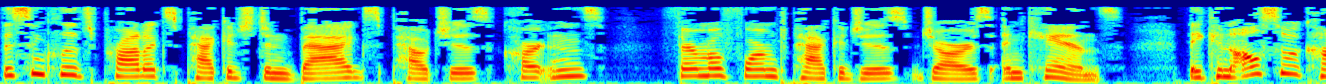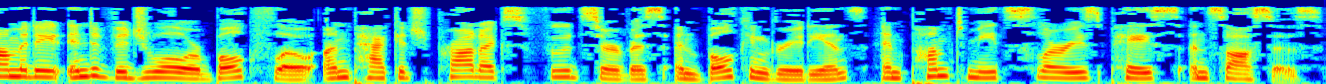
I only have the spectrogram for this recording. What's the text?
This includes products packaged in bags, pouches, cartons, thermoformed packages, jars, and cans. They can also accommodate individual or bulk flow unpackaged products, food service, and bulk ingredients, and pumped meats, slurries, pastes, and sauces.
